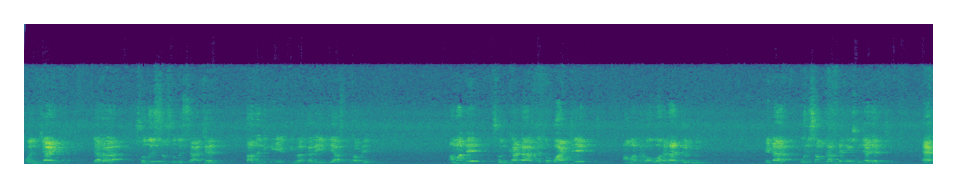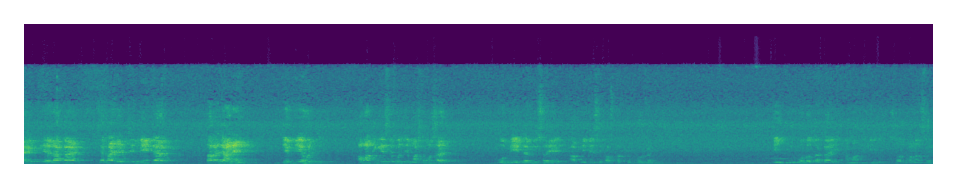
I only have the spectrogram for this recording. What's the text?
পঞ্চায়েত যারা সদস্য সদস্য আছেন তাদেরকে একটি আকারে এগিয়ে আসতে হবে। আমাদের সংখ্যাটা এত বাড়ছে আমাদের অবহেলার জন্য। এটা পরিসংখ্যান থেকে বোঝা যাচ্ছে। এক একটি এলাকায় দেখা যাচ্ছে মেয়েটার, তারা জানে যে বিয়ে হচ্ছে। আমাদেরকে এসে বলছে, মাস্টারমশাই, ও মেয়েটার বিষয়ে আপনি বেশি হস্তক্ষেপ করবেন না। এই দুর্বলতাটাই আমাদেরকে সর্বনাশের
